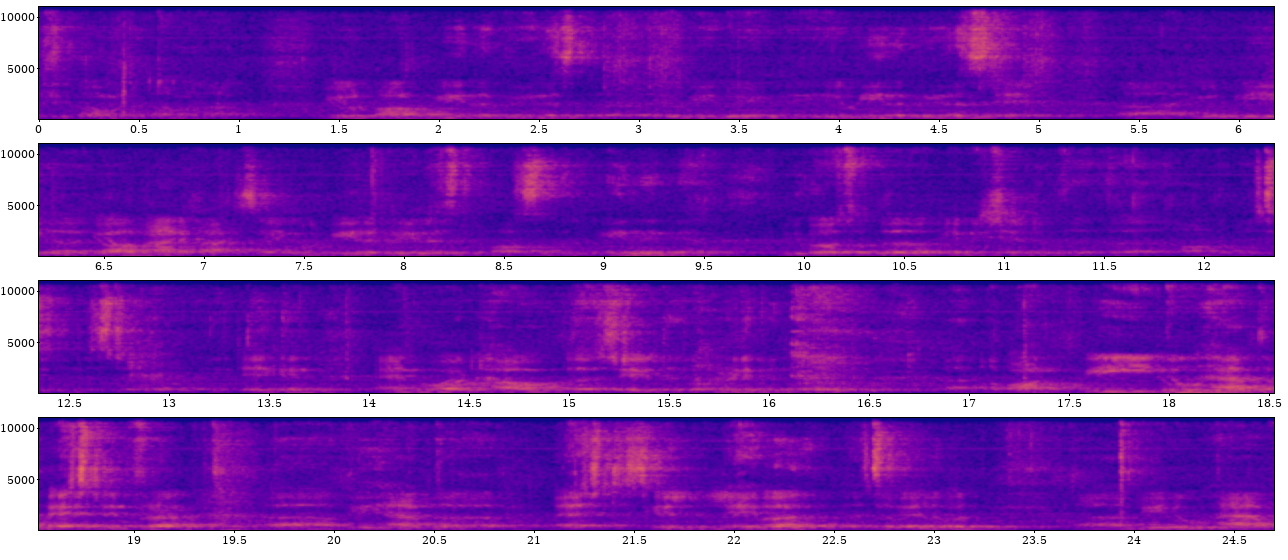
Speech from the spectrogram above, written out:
if you come to Tamil Nadu, you will probably be the greenest, uh, you'll be doing, you'll be in the greenest state. Uh, you'll be, uh, your manufacturing will be the greenest possible in India because of the initiative that the Honorable Chief Minister has already taken and what, how the state has already been built uh, upon. We do have the best infra, uh, we have the best skilled labor that's available. Uh, we do have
